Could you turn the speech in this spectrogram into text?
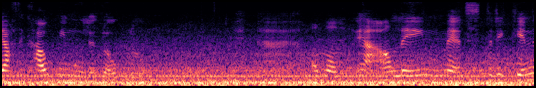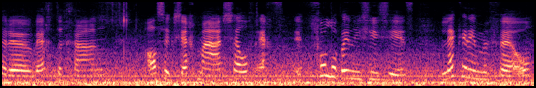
Dacht, ik ga ook niet moeilijk lopen doen. En, uh, om ja, alleen met drie kinderen weg te gaan. Als ik zeg maar zelf echt volop energie zit, lekker in mijn vel,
